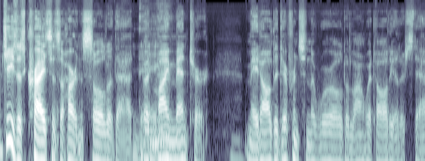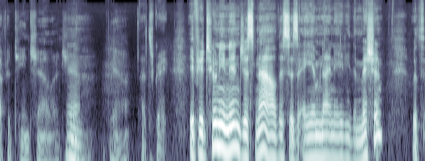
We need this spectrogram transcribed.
Jesus Christ is the heart and soul of that. But my mentor made all the difference in the world, along with all the other staff at Teen Challenge. Yeah. yeah. That's great. If you're tuning in just now, this is AM 980 The Mission with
